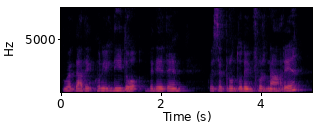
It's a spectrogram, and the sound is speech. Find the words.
guardate con il dito, vedete, questo è pronto da infornare,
